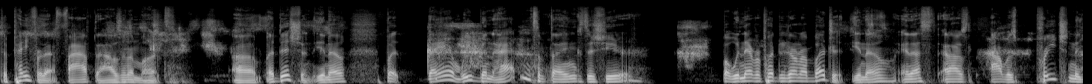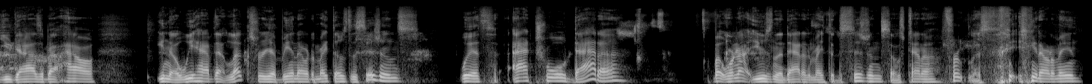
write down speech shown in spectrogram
to pay for that five thousand a month um, addition. You know, but damn, we've been adding some things this year, but we never put it on our budget. You know, and that's and I was I was preaching to you guys about how you know we have that luxury of being able to make those decisions with actual data but we're not using the data to make the decisions, so it's kind of fruitless. you know what I mean?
